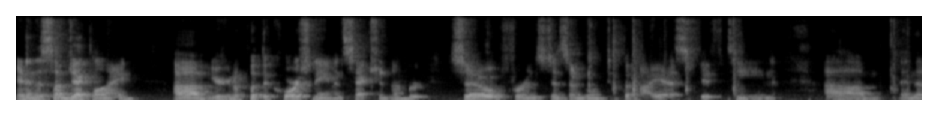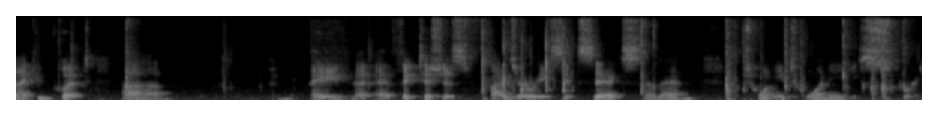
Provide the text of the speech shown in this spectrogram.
And in the subject line, um, you're going to put the course name and section number. So for instance, I'm going to put IS-15 um, and then I can put uh, a, a, fictitious 50866 and then 2020 spring.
